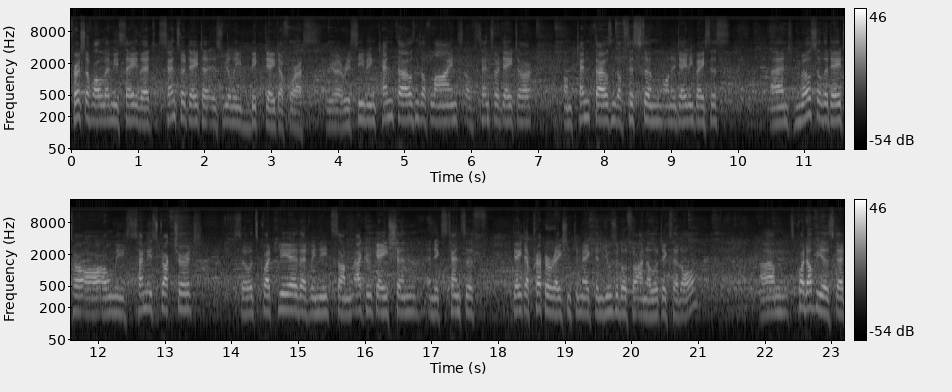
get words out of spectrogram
First of all, let me say that sensor data is really big data for us. We are receiving 10,000 of lines of sensor data from 10,000 of system on a daily basis. And most of the data are only semi-structured, so it's quite clear that we need some aggregation and extensive data preparation to make them usable for analytics at all. Um, it's quite obvious that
